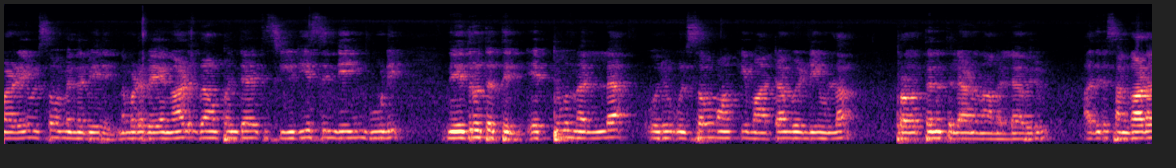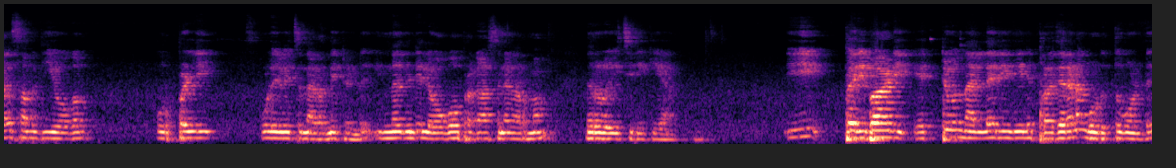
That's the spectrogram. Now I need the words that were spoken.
മഴയുത്സവം എന്ന പേരിൽ നമ്മുടെ വേങ്ങാട് ഗ്രാമപഞ്ചായത്ത് സി ഡി എസിന്റെയും കൂടി നേതൃത്വത്തിൽ ഏറ്റവും നല്ല ഒരു ഉത്സവമാക്കി മാറ്റാൻ വേണ്ടിയുള്ള പ്രവർത്തനത്തിലാണ് നാം എല്ലാവരും. അതിന്റെ സംഘാടക സമിതി യോഗം ഉർപ്പള്ളി സ്കൂളിൽ വെച്ച് നടന്നിട്ടുണ്ട്. ഇന്നതിന്റെ ലോഗോ പ്രകാശന കർമ്മം നിർവഹിച്ചിരിക്കുകയാണ്. ഈ പരിപാടി ഏറ്റവും നല്ല രീതിയിൽ പ്രചരണം കൊടുത്തുകൊണ്ട്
